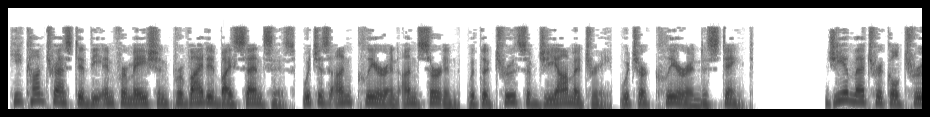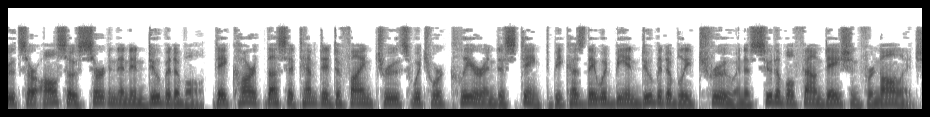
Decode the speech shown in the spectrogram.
He contrasted the information provided by senses, which is unclear and uncertain, with the truths of geometry, which are clear and distinct. Geometrical truths are also certain and indubitable. Descartes thus attempted to find truths which were clear and distinct because they would be indubitably true and a suitable foundation for knowledge.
